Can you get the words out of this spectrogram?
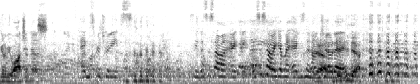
Lillian. Gonna be watching this. Eggs for treats. See, this is how I, I this is how I get my eggs in on Yeah. show day. yeah.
